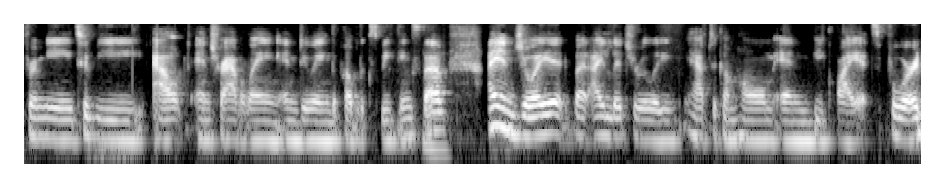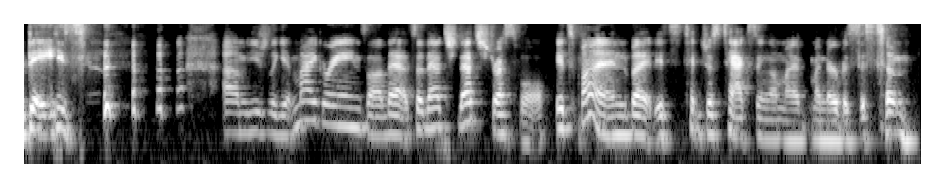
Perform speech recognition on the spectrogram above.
for me to be out and traveling and doing the public speaking stuff. I enjoy it, but I literally have to come home and be quiet for days. um, usually get migraines, all that. So that's that's stressful. It's fun, but it's t- just taxing on my my nervous system.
